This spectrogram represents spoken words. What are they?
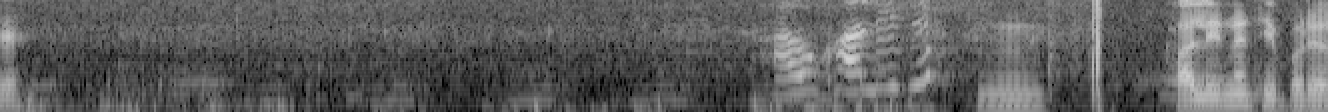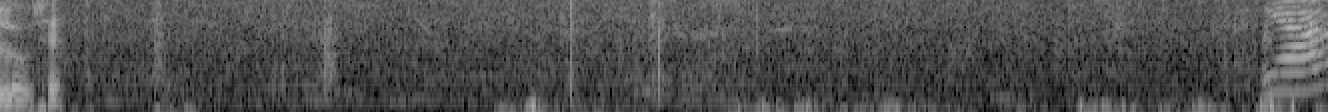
છે. ખાલી નથી ભરેલું છે ત્યાં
